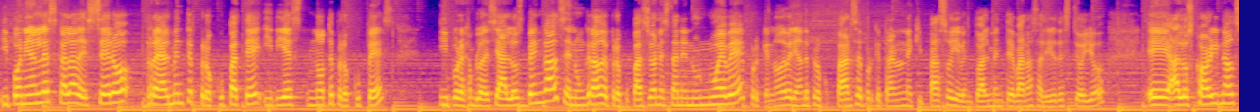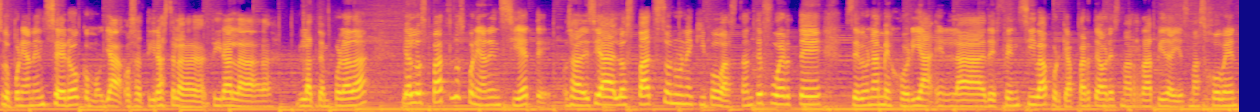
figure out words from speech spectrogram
Y ponían la escala de 0, realmente preocúpate, y 10, no te preocupes y por ejemplo decía, los Bengals en un grado de preocupación están en un 9 porque no deberían de preocuparse porque traen un equipazo y eventualmente van a salir de este hoyo. Eh, a los Cardinals lo ponían en 0 como ya, o sea, tiraste la, tira la, la temporada. Y a los Pats los ponían en 7. O sea, decía, los Pats son un equipo bastante fuerte, se ve una mejoría en la defensiva, porque aparte ahora es más rápida y es más joven,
